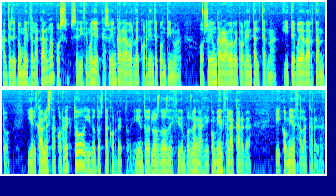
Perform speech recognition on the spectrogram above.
Antes de que comience la carga, pues se dicen, oye, que soy un cargador de corriente continua o soy un cargador de corriente alterna y te voy a dar tanto. Y el cable está correcto y todo está correcto. Y entonces los dos deciden, pues venga, que comience la carga. Y comienza la carga.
